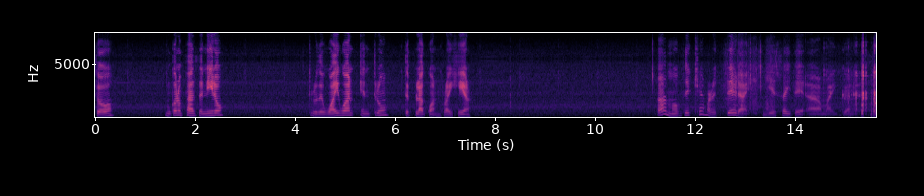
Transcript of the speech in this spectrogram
So I'm gonna pass the needle through the white one and through the black one right here. I moved the camera, did I? Yes, I did. Oh my goodness.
